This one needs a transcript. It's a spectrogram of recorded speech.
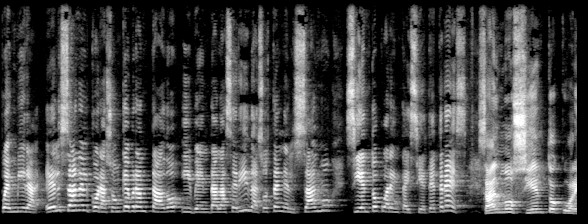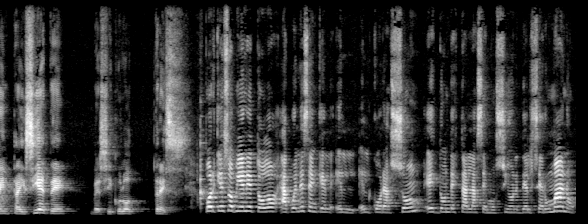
Pues mira, Él sana el corazón quebrantado y venda las heridas. Eso está en el Salmo 147.3. Salmo 147, versículo 3. Porque eso viene todo, acuérdense en que el, corazón es donde están las emociones del ser humano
